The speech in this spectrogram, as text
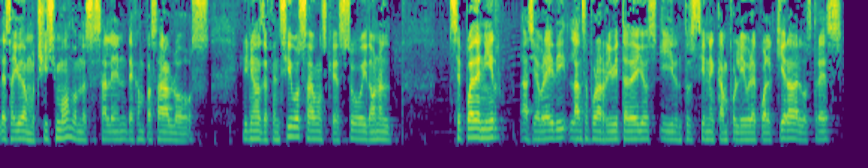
les ayuda muchísimo, donde se salen, dejan pasar a los lineados defensivos. Sabemos que Sue y Donald se pueden ir hacia Brady, lanza por arribita de ellos y entonces tiene campo libre cualquiera de los tres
